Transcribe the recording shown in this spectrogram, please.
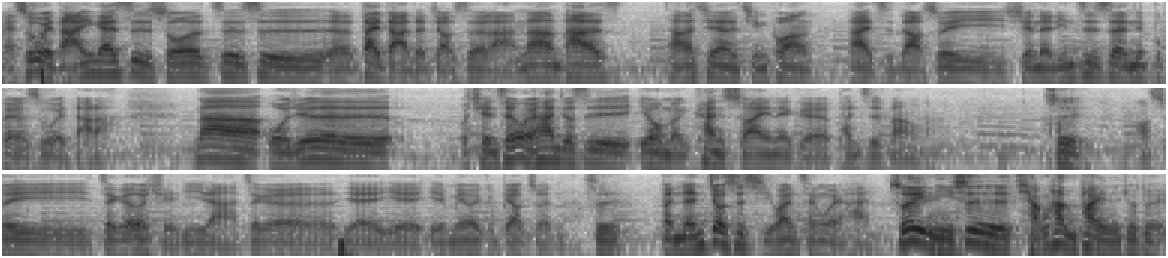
哎，苏伟达应该是说这是呃代打的角色啦，那他。他现在的情况大家也知道，所以选了林志胜就不可能苏伟达啦。那我觉得我选陈伟汉就是因为我们看衰那个潘志芳嘛，是好，所以这个二选一啦，这个也也也没有一个标准啦。是，本人就是喜欢陈伟汉，所以你是强悍派的就对，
